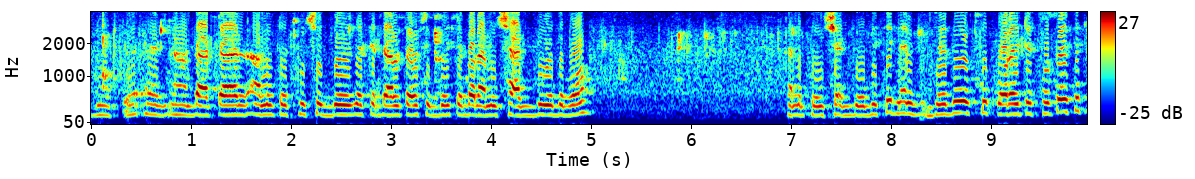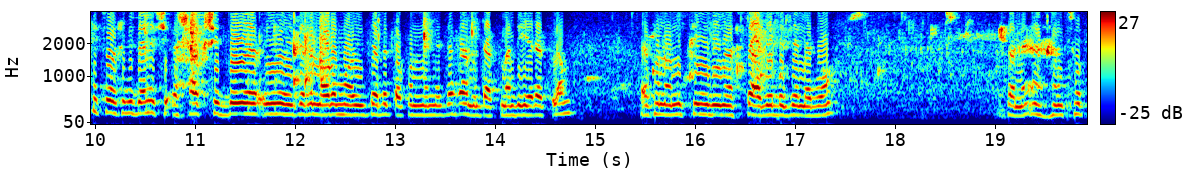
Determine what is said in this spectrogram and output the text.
আহ, ডাটার আলুটা একটু সিদ্ধ হয়ে গেছে ডালটাও সিদ্ধ হয়েছে এবার আমি শাক দিয়ে দেবো। এখানে পুঁই শাক দিয়ে দিচ্ছি যদিও একটু কড়াইটা ছোট হয়েছে কিছু অসুবিধা নেই শাক সিদ্ধ হয়ে যাবে নরম হয়ে যাবে তখন নেমে যাবে আমি ডাকনা দিয়ে রাখলাম। এখন আমি চিংড়ি মাছটা আগে ভেজে নেব। এখানে আহ, ছোট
